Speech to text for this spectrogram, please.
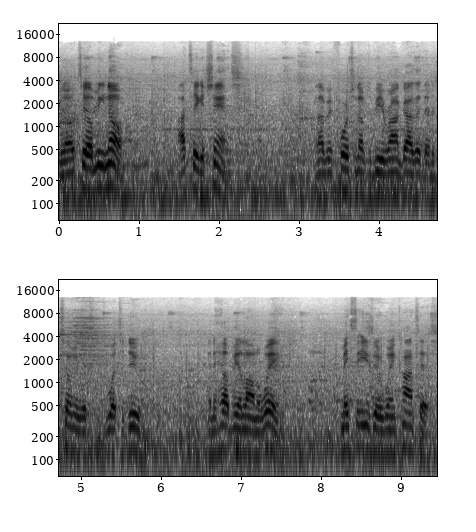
You know, tell me no. I'll take a chance. And I've been fortunate enough to be around guys like that to tell me what, what to do and to help me along the way. Makes it easier to win contests.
